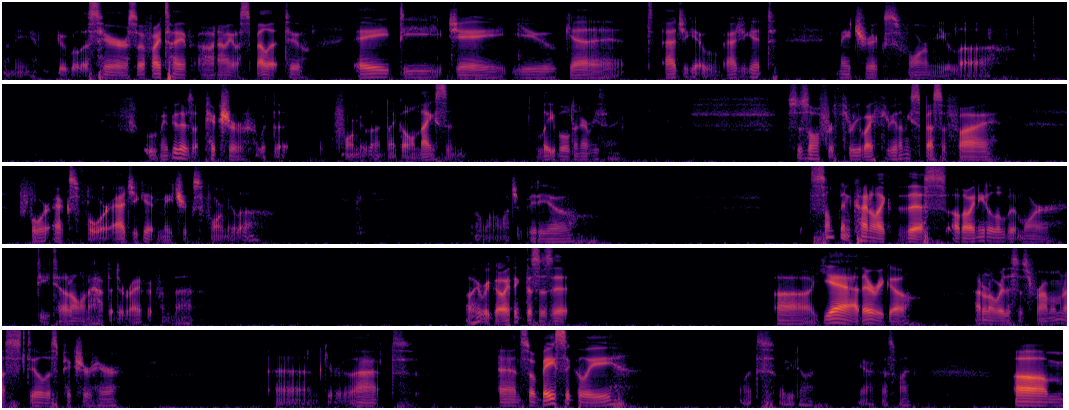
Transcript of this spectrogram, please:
Let me Google this here. So if I type, oh, now I gotta spell it too. A D J U get adjugate, ooh, adjugate matrix formula. Ooh, maybe there's a picture with the formula, like all nice and labeled and everything. This is all for 3 by 3 Let me specify 4x4 adjugate matrix formula. I don't want to watch a video. It's something kind of like this, although I need a little bit more detail. I don't want to have to derive it from that. Oh, here we go. I think this is it. Uh, yeah, there we go. I don't know where this is from. I'm going to steal this picture here. And get rid of that. And so basically, what, what are you doing? Yeah, that's fine. Um,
